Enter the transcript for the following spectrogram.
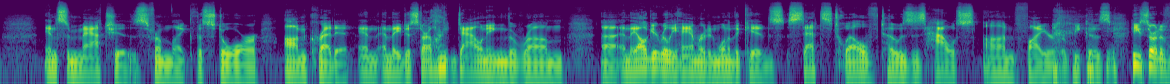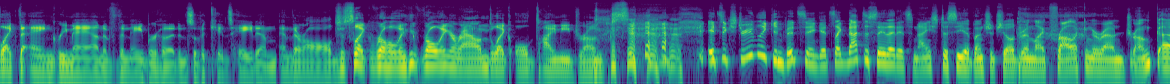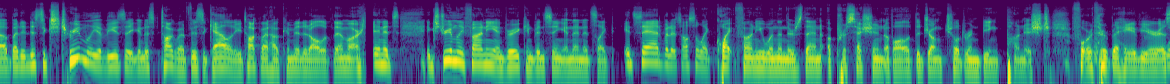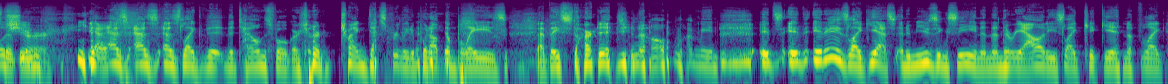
and some matches from like the store on credit and and they just start like downing the rum uh, and they all get really hammered and one of the kids sets 12 toes' house on fire because he's sort of like the angry man of the neighborhood and so the kids hate him and they're all just like rolling rolling around like old-timey drunks it's extremely convincing. It's like not to say that it's nice to see a bunch of children like frolicking around drunk, uh, but it is extremely amusing. And just talk about physicality, talk about how committed all of them are, and it's extremely funny and very convincing. And then it's like it's sad, but it's also like quite funny when then there's then a procession of all of the drunk children being punished for their behavior as Well, they're sure. being, yeah, know, as as as like the the townsfolk are trying, trying desperately to put out the blaze that they started. You know, I mean, it's it it is like yes, an amusing scene, and then the realities like kick in of like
